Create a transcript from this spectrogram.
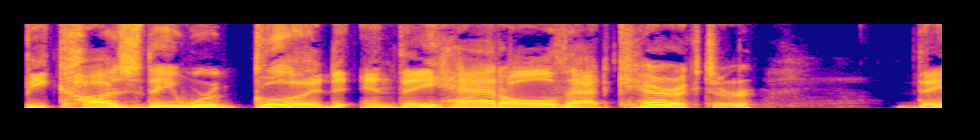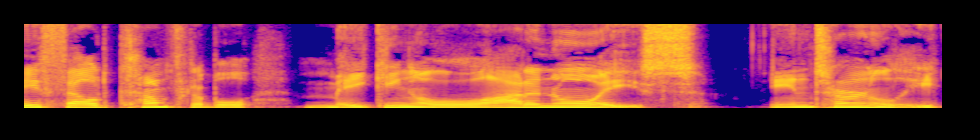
because they were good and they had all that character, they felt comfortable making a lot of noise internally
